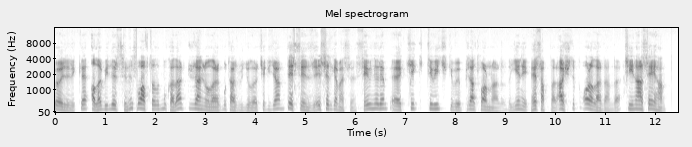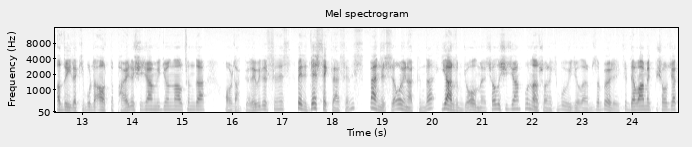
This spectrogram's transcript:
böylelikle alabilirsiniz. Bu haftalık bu kadar. Düzenli olarak bu tarz videoları çekeceğim. Desteğinizi esirgemezseniz sevinirim. Ee, Kick, Twitch gibi platformlarda da yeni hesaplar açtık. Oralardan da Sina Seyhan adıyla ki burada altta paylaşacağım videonun altında. Oradan görebilirsiniz. Beni desteklerseniz ben de size oyun hakkında yardımcı olmaya çalışacağım. Bundan sonraki bu videolarımızda böylelikle devam etmiş olacak.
